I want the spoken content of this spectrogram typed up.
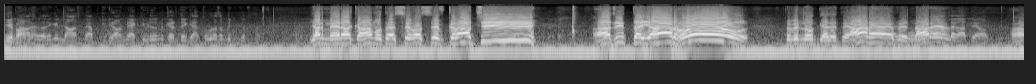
ये बात है। लास्ट में आपकी ग्राउंड में एक्टिविटीज़ में करते क्या? थोड़ा सा कुछ यार मेरा काम होता है सिर्फ़ सिर्फ़ कराची। हाजी तैयार हो। तो फिर लोग कह देते यार है फिर नारे। लगाते हैं आप हाँ।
